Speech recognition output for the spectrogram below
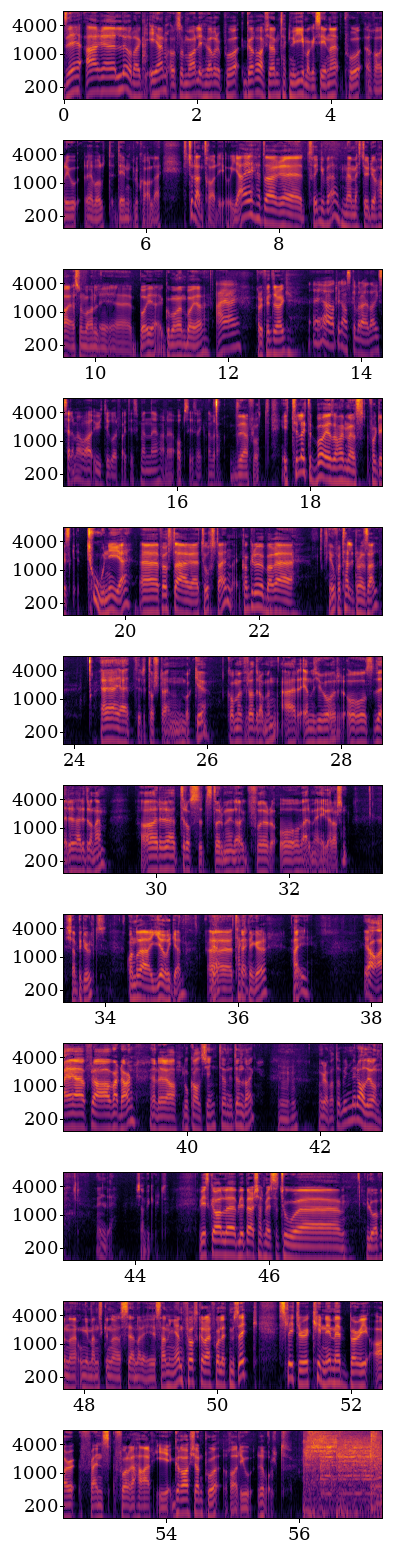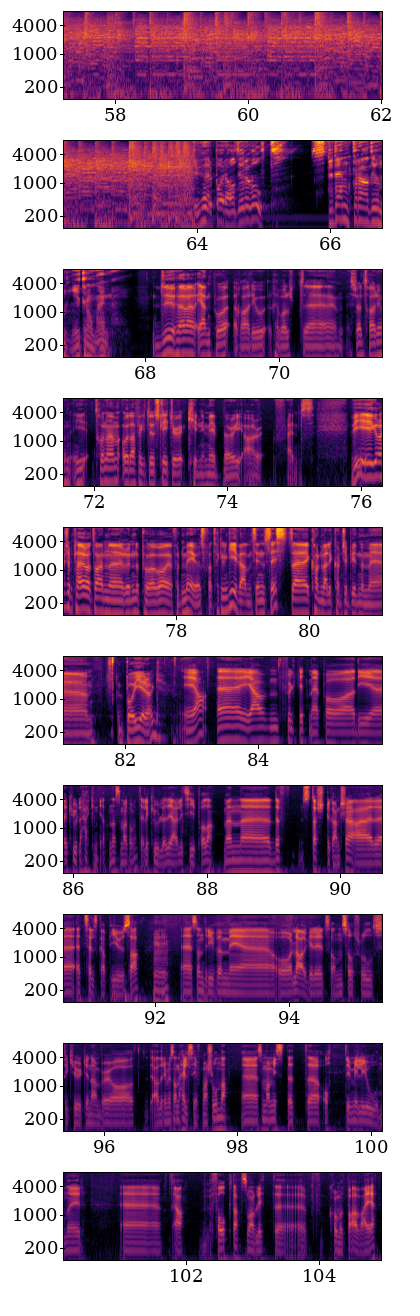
Det er eh, lørdag igjen, og som vanlig hører du på Garasjen, teknologimagasinet på Radio Revolt, din lokale studentradio. Jeg heter eh, Trygve. Med meg i studio har jeg som vanlig eh, Boje. God morgen, Boje. Hei, hei. Har du fint i dag? Jeg har det ganske bra i dag, selv om jeg var ute i går, faktisk. Men jeg har det oppsiktsvekkende bra. Det er flott. I tillegg til Boje så har vi med oss faktisk to nye. Først er Torstein. Kan ikke du bare fortelle litt om deg selv? Eh, Jeg heter Torstein Bakke, kommer fra Drammen, er 21 år og studerer her i Trondheim. Har eh, trosset stormen i dag for å være med i garasjen. Kjempekult. Andre er Jørgen. eh, tekniker. Hei. Ja, jeg er fra Verdalen, eller ja, lokalkjent igjen i Trøndelag. Mm -hmm. gleder meg til å begynne med radioen. Endelig. Kjempekult. Vi skal eh, bli bedre kjent med disse to uh, lovende unge menneskene senere i sendingen. Først skal dere få litt musikk. Sleater Kinney med 'Bury Our Friends' får dere her i garasjen på Radio Revolt. Hører på Radio Revolt, studentradioen i Trondheim. Du hører igjen på Radio Revolt, eh, studentradioen i Trondheim, og der fikk du Sleater Kinney med 'Bury Our Friends'. Vi i Garasjen pleier å ta en eh, runde på hva vi har fått med oss fra teknologiverdenen siden sist. Jeg kan vel kanskje begynne med eh, Boje i dag. Ja, eh, jeg har fulgt litt med på de eh, kule hackenyhetene som har kommet. Eller kule, de er litt kjipe òg, da. Men eh, det største kanskje er eh, et selskap i USA eh, som driver med å lagre sånn social security number og ja, driver med sånn helseinformasjon, da. Eh, som har mistet eh, 80 millioner eh, ja, folk da, som har blitt eh, kommet på avveie.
